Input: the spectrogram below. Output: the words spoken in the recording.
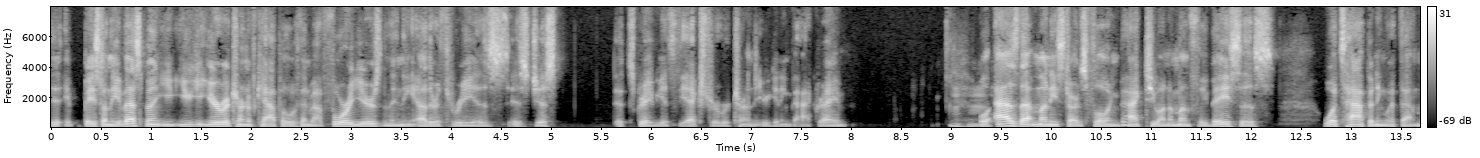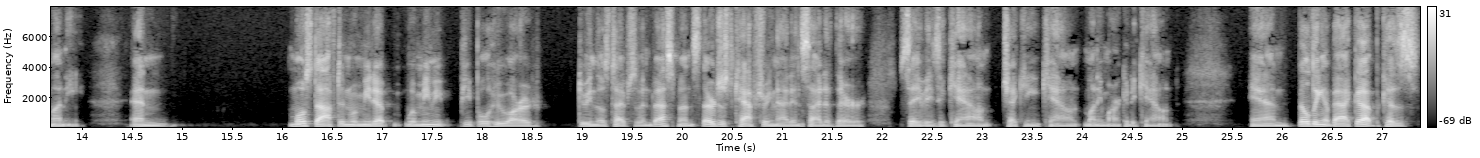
it, it- based on the investment, you, you get your return of capital within about four years, and then the other three is is just it's gravy. It's the extra return that you're getting back, right? Mhm. Well, as that money starts flowing back to you on a monthly basis, what's happening with that money? And most often when we meet up when we meet people who are doing those types of investments, they're just capturing that inside of their savings account, checking account, money market account, and building it back up because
